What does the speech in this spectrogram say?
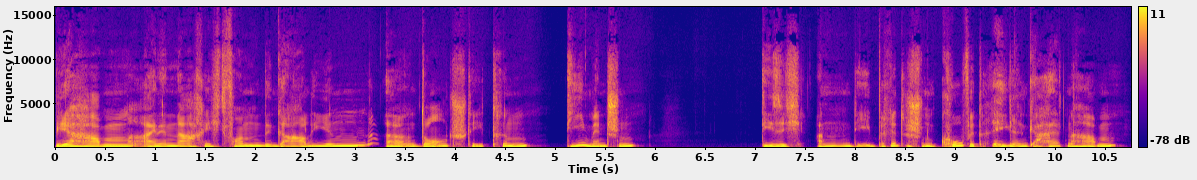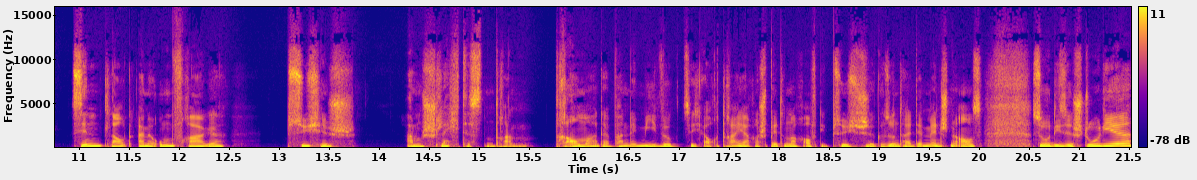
Wir haben eine Nachricht von The Guardian. Äh, dort steht drin, die Menschen, die sich an die britischen Covid-Regeln gehalten haben, sind laut einer Umfrage psychisch am schlechtesten dran. Trauma der Pandemie wirkt sich auch drei Jahre später noch auf die psychische Gesundheit der Menschen aus. So diese Studie.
